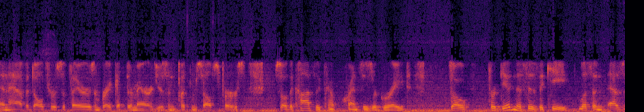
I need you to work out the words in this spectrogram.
and have adulterous affairs and break up their marriages and put themselves first. So the consequences are great. So forgiveness is the key. Listen, as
